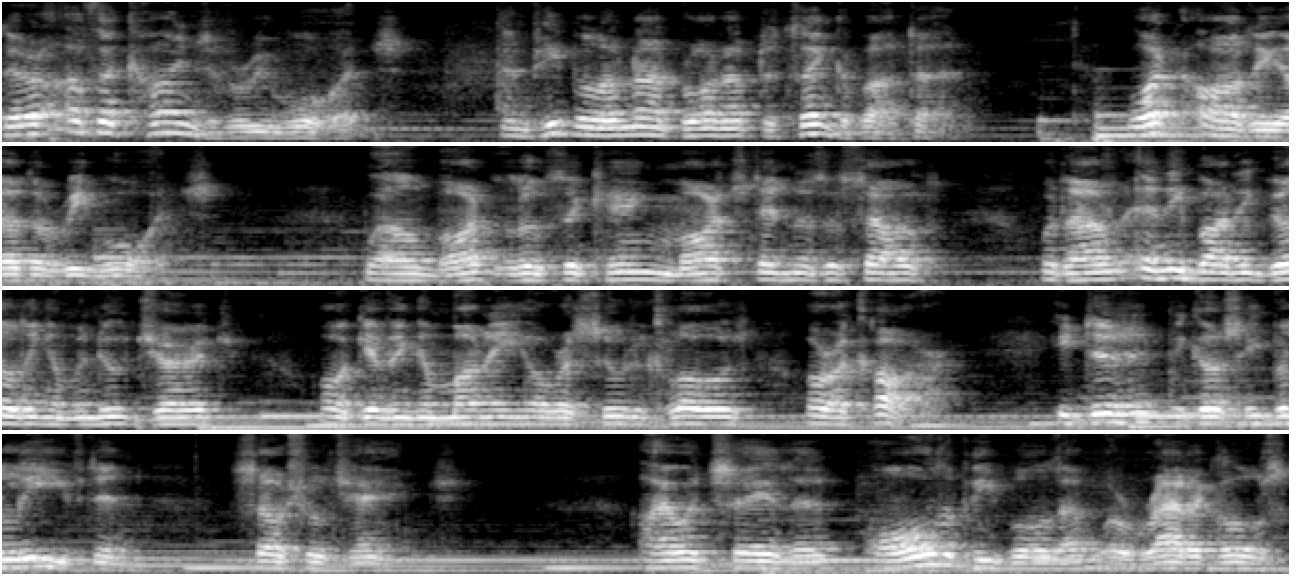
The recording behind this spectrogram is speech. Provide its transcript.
There are other kinds of rewards, and people are not brought up to think about that. What are the other rewards? Well, Martin Luther King marched into the South without anybody building him a new church or giving him money or a suit of clothes or a car. He did it because he believed in social change. I would say that all the people that were radicals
